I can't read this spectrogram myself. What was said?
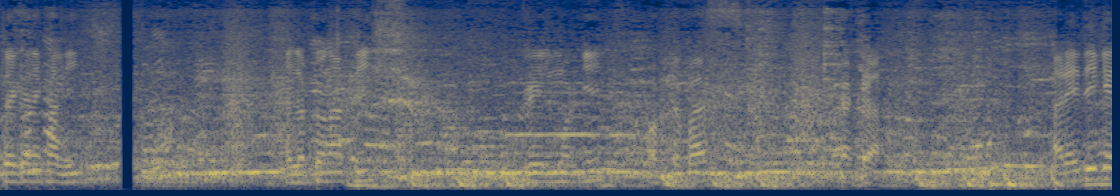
তো এখানে খালি। হলো টোনা ফিশ গ্রিল মুরগি অক্টোপাস কাঁকড়া। আর এদিকে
